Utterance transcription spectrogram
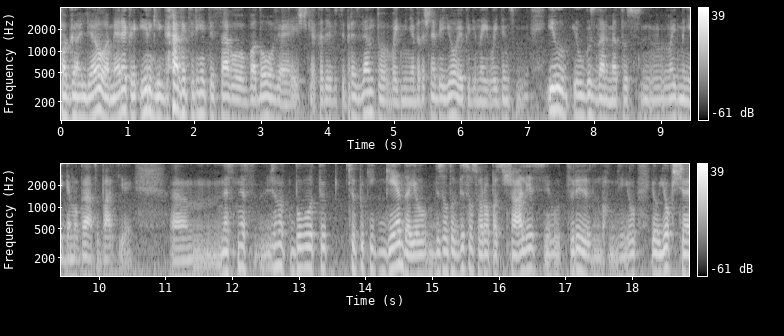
pagaliau Amerika irgi gali turėti savo vadovę, reiškia, kad ir viceprezidentų vaidmenį, bet aš nebejoju, kad jinai vaidins il, ilgus dar metus vaidmenį demokratų partijoje. Nes, nes, žinot, buvo truputį gėda, jau vis dėlto visos Europos šalis jau turi, jau, jau joks čia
